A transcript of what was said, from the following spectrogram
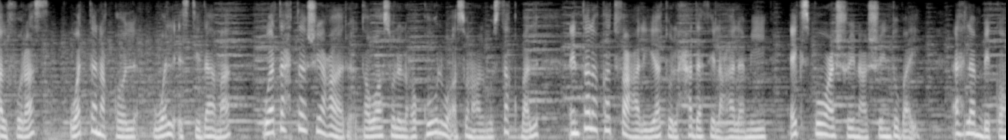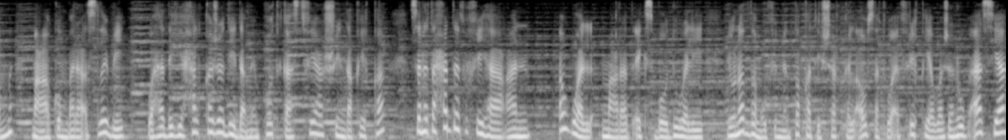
الفرص والتنقل والاستدامة وتحت شعار تواصل العقول وصنع المستقبل انطلقت فعاليات الحدث العالمي إكسبو 2020 دبي. أهلا بكم معكم براء صليبي وهذه حلقة جديدة من بودكاست في 20 دقيقة سنتحدث فيها عن أول معرض إكسبو دولي ينظم في منطقة الشرق الأوسط وأفريقيا وجنوب آسيا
